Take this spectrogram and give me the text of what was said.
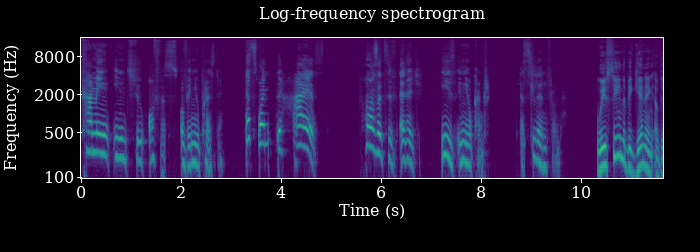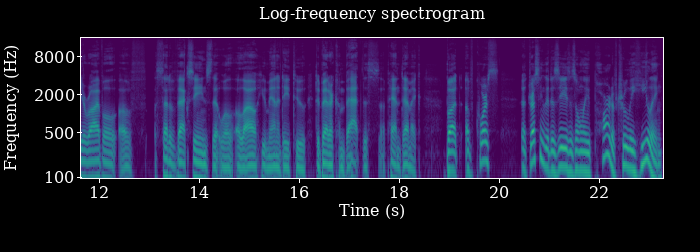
coming into office of a new president. That's when the highest positive energy is in your country. Let's learn from that. We've seen the beginning of the arrival of a set of vaccines that will allow humanity to, to better combat this uh, pandemic. But of course, addressing the disease is only part of truly healing.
